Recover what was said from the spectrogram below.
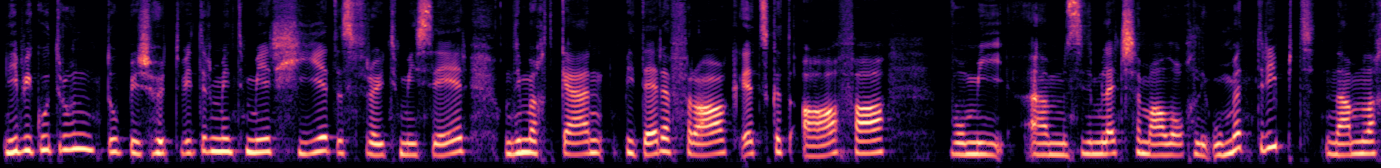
Liebe Gudrun, du bist heute wieder mit mir hier, das freut mich sehr. Und ich möchte gerne bei dieser Frage jetzt anfangen, die mich ähm, seit dem letzten Mal auch ein bisschen umtreibt, nämlich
